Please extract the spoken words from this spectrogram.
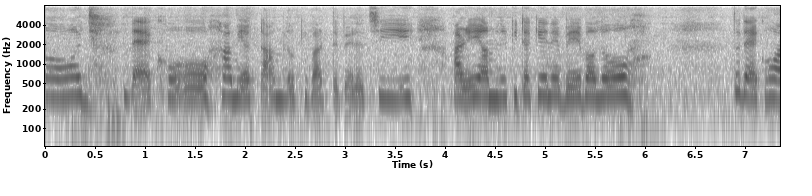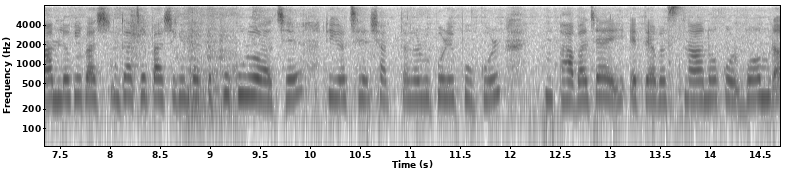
গড, দেখো, আমি একটা আমলকি বাড়তে পেরেছি। আর এই আমলকিটা কে নেবে বলো? তো দেখো, আমলকির পাশ, গাছের পাশে কিন্তু একটা পুকুরও আছে, ঠিক আছে, সাততলার উপরে পুকুর। ভাবা যায়, এতে আবার স্নানও করব আমরা।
